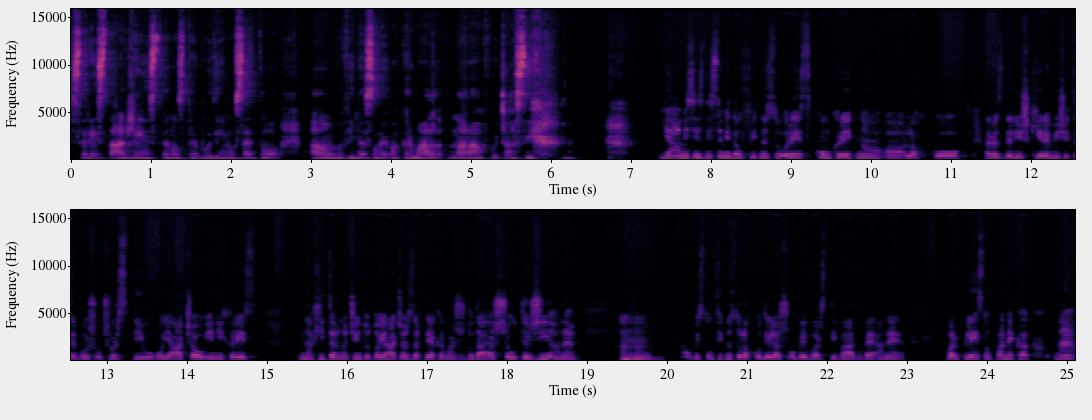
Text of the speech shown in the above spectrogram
se res ta ženstvenost prebudi in vse to um, v fitnessu me je pa kar mal narav včasih. Ja, mislim, zdi se mi, da v fitnessu res konkretno uh, lahko razdeliš, kje mišice boš učvrstil, ojačal in jih res na hiter način tudi ojačaš, zaradi tega, ker imaš dodajaš še uteži. Uh -huh. mm, v bistvu v fitnessu lahko delaš obe vrsti vadbe, a ne pri plesu pa nekako. Ne,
